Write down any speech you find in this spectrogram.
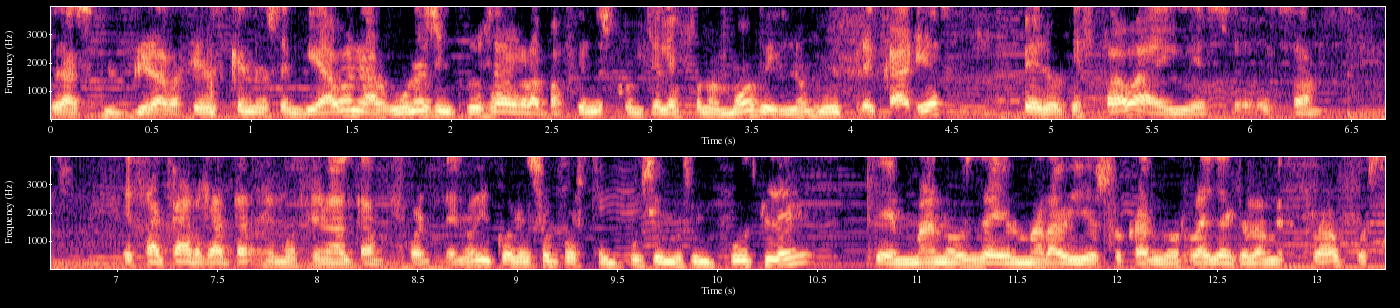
las grabaciones que nos enviaban, algunas incluso grabaciones con teléfono móvil, ¿no? muy precarias, pero que estaba ahí esa, esa carga emocional tan fuerte. ¿no? Y con eso pues compusimos un puzzle que en manos del maravilloso Carlos Raya que lo ha mezclado, pues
